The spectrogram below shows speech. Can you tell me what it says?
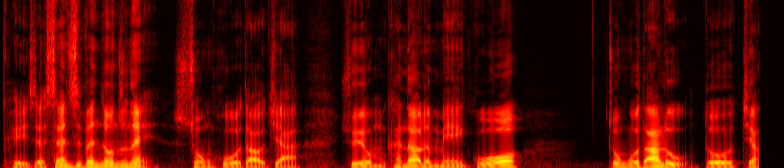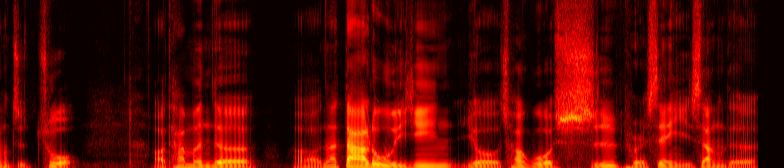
可以在三十分钟之内送货到家。所以我们看到的美国、中国大陆都这样子做啊，他们的呃，那大陆已经有超过十 percent 以上的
